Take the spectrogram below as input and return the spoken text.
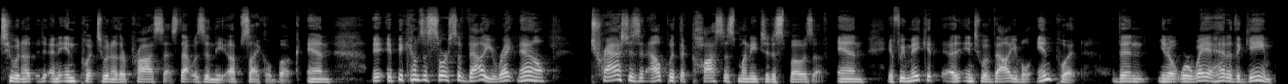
to another, an input to another process. That was in the upcycle book. And it, it, becomes a source of value. Right now, trash is an output that costs us money to dispose of. And if we make it uh, into a valuable input, then you know we're way ahead of the game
